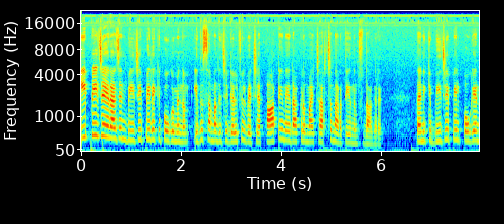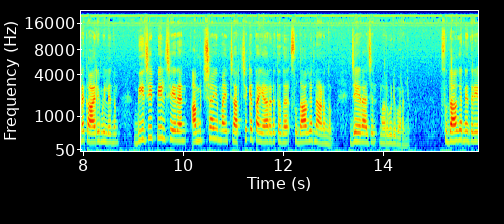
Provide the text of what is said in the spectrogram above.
E P Jayarajan B J പിയിലേക്ക് പോകുമെന്നും ഇത് സംബന്ധിച്ച് ഗൾഫിൽ വെച്ച് പാർട്ടി നേതാക്കളുമായി ചർച്ച നടത്തിയെന്നും സുധാകരൻ. തനിക്ക് ബി ജെ പിയിൽ പോകേണ്ട കാര്യമില്ലെന്നും ബി ജെ പിയിൽ ചേരാൻ അമിത്ഷായുമായി ചർച്ചയ്ക്ക് തയ്യാറെടുത്തത് സുധാകരനാണെന്നും ജയരാജൻ മറുപടി പറഞ്ഞു. സുധാകരനെതിരെ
